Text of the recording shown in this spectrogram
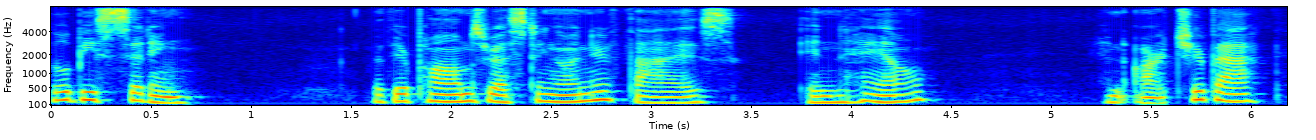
We'll be sitting with your palms resting on your thighs. Inhale and arch your back.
